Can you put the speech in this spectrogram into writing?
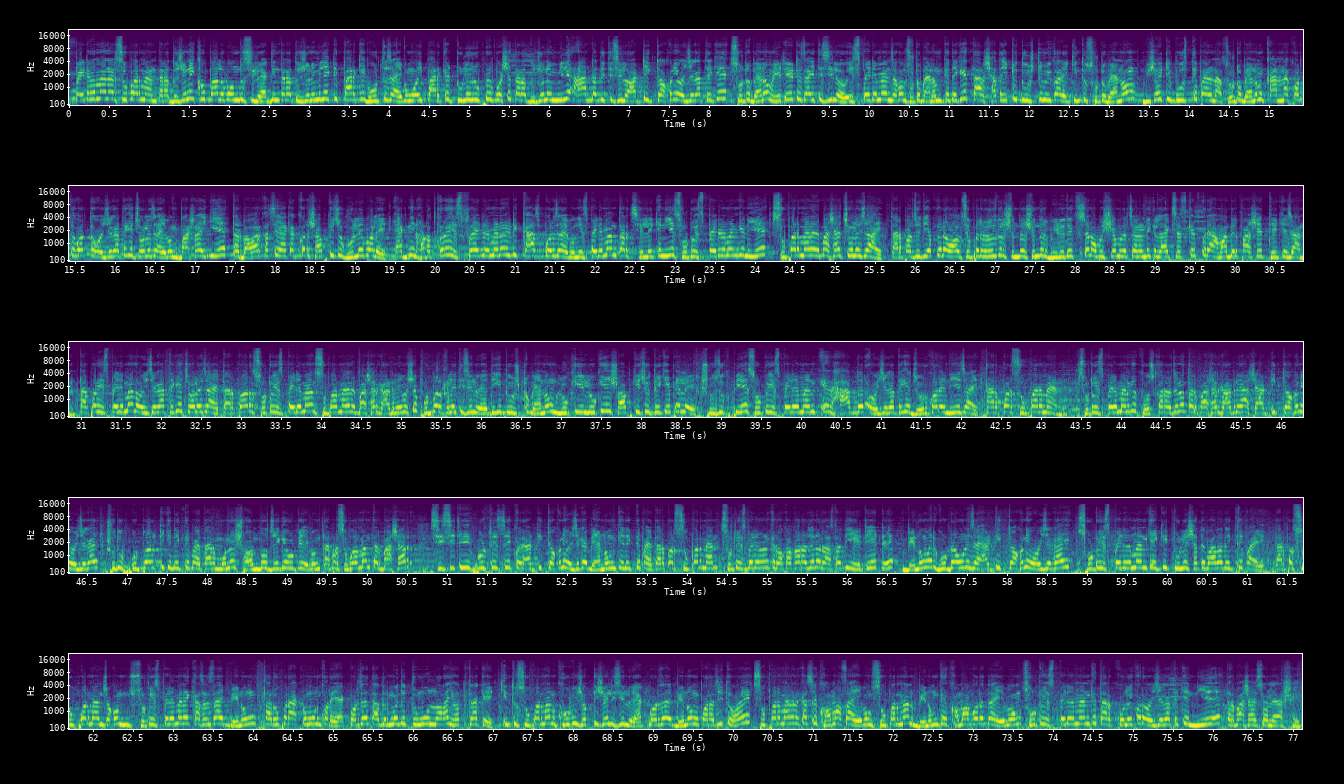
Spiderman আর Superman তারা দুজনেই খুব ভালো বন্ধু ছিল। একদিন তারা দুজনে মিলে একটি পার্কে ঘুরতে যায় এবং ওই পার্কের টুলের উপরে বসে তারা দুজনে মিলে আড্ডা দিতেছিল। আর ঠিক তখনই ওই জায়গা থেকে ছোট ভ্যানম হেঁটে হেঁটে যাইতেছিল। স্পাইডারম্যান যখন ছোট ভ্যানমকে দেখে তার সাথে একটু দুষ্টুমি করে, কিন্তু ছোট ভ্যানম বিষয়টি বুঝতে পারে না। ছোট ভ্যানম কান্না করতে করতে ওই জায়গা থেকে চলে যায় এবং বাসায় গিয়ে তার বাবার কাছে এক এক করে সবকিছু ঘুলে বলে। একদিন হঠাৎ করে স্পাইডারম্যানের একটি কাজ পড়ে যায় এবং স্পাইডারম্যান তার ছেলেকে নিয়ে, ছোট স্পাইডারম্যানকে নিয়ে সুপারম্যানের বাসায় চলে যায়। তারপর যদি আপনারা অল সুপার হিরোজদের সুন্দর সুন্দর ভিডিও দেখতে চান, অবশ্যই আমাদের চ্যানেলটিকে লাইক সাবস্ক্রাইব করে আমাদের পাশে থেকে যান। তারপর স্পাইডারম্যান ওই জায়গা থেকে চলে যায়। তারপর ছোট স্পাইডারম্যান সুপারম্যানের বাসার গার্ডেনে বসে ফুটবল খেলাইতেছিল। এদিকে দুষ্টু ভ্যানম লুকিয়ে লুকিয়ে সবকিছু দেখে ফেলে। সুযোগ পেয়ে ছোট স্পাইডারম্যানকে হাত ধরে ওই জায়গা থেকে জোর করে নিয়ে যায়। তারপর সুপারম্যান, ছোট স্পাইডারম্যানকে খোঁজ করার জন্য তার বাসার গার্ডেনে আসে। আর ঠিক তখনই ওই জায়গায় শুধু ফুটবলটিকে দেখতে পায়। তার মনে সন্দেহ জেগে ওঠে এবং তারপর সুপারম্যান তার বাসার সিসিটিভি ফুটেজ চেক করে। আর ঠিক তখনই ওই জায়গায় ভ্যানমকে দেখতে পায়। তারপর সুপারম্যান ছোট স্পাইডারম্যানকে রক্ষা করার জন্য রাস্তা দিয়ে হেঁটে হেঁটে ভেনমের গোডাউনে যায়। আর ঠিক তখনই ওই জায়গায় ছোট স্পাইডারম্যানকে একটি টুলের সাথে বাধা দেখতে পায়। তারপর সুপারম্যান যখন ছোট স্পাইডারম্যানের কাছে যায় বেনুম তার উপর আক্রমণ করে। এক পর্যায়ে তাদের মধ্যে তুমুল লড়াই হতে থাকে। কিন্তু সুপারম্যান খুবই শক্তিশালী ছিল। এক পর্যায়ে বেনম পরাজিত হয়। সুপারম্যানের কাছে ক্ষমা চায় এবং সুপারম্যান বেনুমকে ক্ষমা করে দেয় এবং ছোট স্পাইডারম্যানকে তার কোলে করে ওই জায়গা থেকে নিয়ে তার বাসায় চলে আসে।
